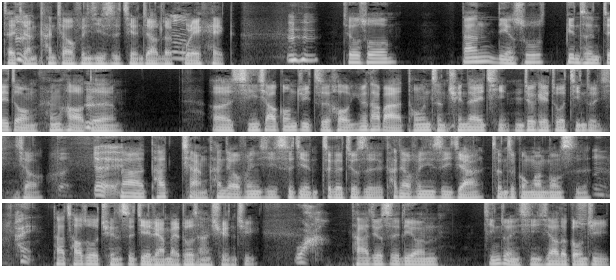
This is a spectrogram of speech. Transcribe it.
在讲看桥分析时间，叫 The Great Hack。嗯。哼，就是说，当脸书变成这种很好的。呃，行销工具之后，因为他把同温层圈在一起，你就可以做精准行销。对对。那他抢看教分析事件，这个就是看教分析是一家政治公关公司。嗯，嘿。他操作全世界两百多场选举。哇。他就是利用精准行销的工具，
